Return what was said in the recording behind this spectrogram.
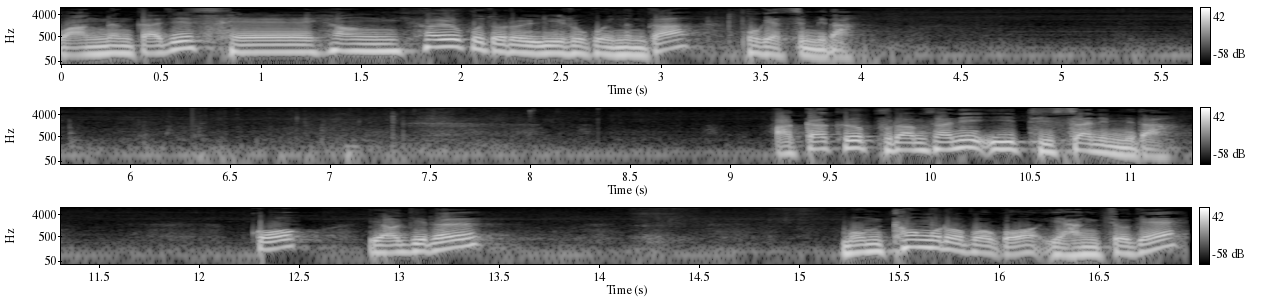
왕릉까지 세형 혈 구조를 이루고 있는가 보겠습니다. 아까 그 불암산이 이 뒷산입니다. 꼭 여기를 몸통으로 보고 양쪽에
